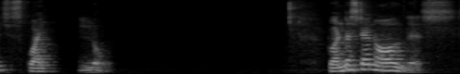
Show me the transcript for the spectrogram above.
which is quite low. To understand all this,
